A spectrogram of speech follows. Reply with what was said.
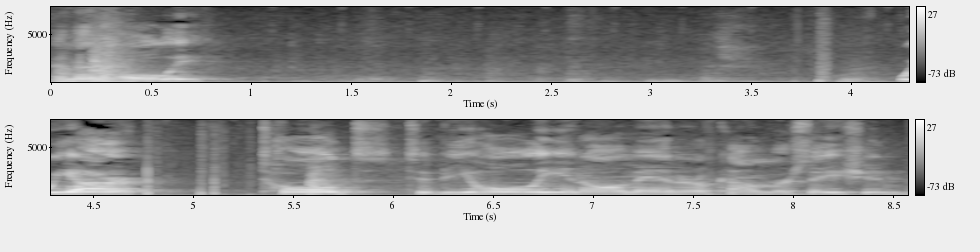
And then holy. We are told to be holy in all manner of conversation.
